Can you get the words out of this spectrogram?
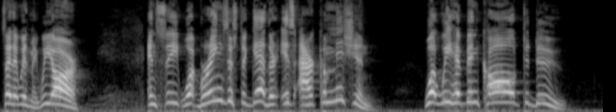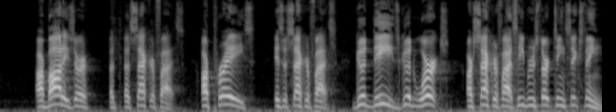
Say that with me. We are. And see, what brings us together is our commission. What we have been called to do. Our bodies are a, a sacrifice. Our praise is a sacrifice. Good deeds, good works are sacrifice. Hebrews 13, 16.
